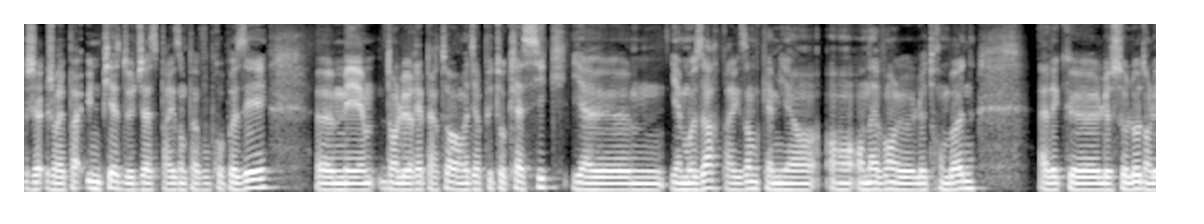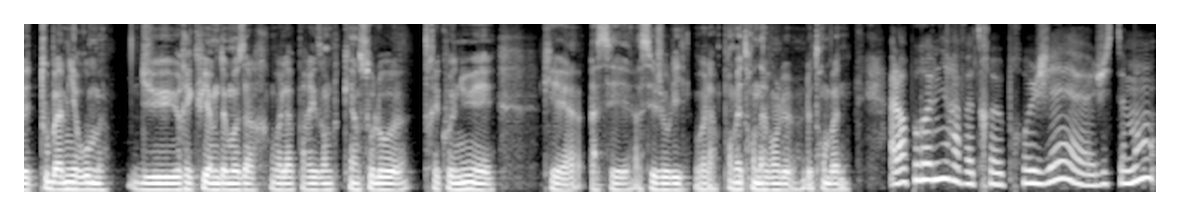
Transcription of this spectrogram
J'aurais pas une pièce de jazz par exemple à vous proposer, euh, mais dans le répertoire, on va dire plutôt classique, il y a Mozart par exemple qui a mis en, avant le, trombone avec le solo dans le Tuba Mirum du Requiem de Mozart. Voilà par exemple, qui est un solo très connu et qui est assez assez joli. Voilà pour mettre en avant le, le trombone. Alors pour revenir à votre projet, euh, justement,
